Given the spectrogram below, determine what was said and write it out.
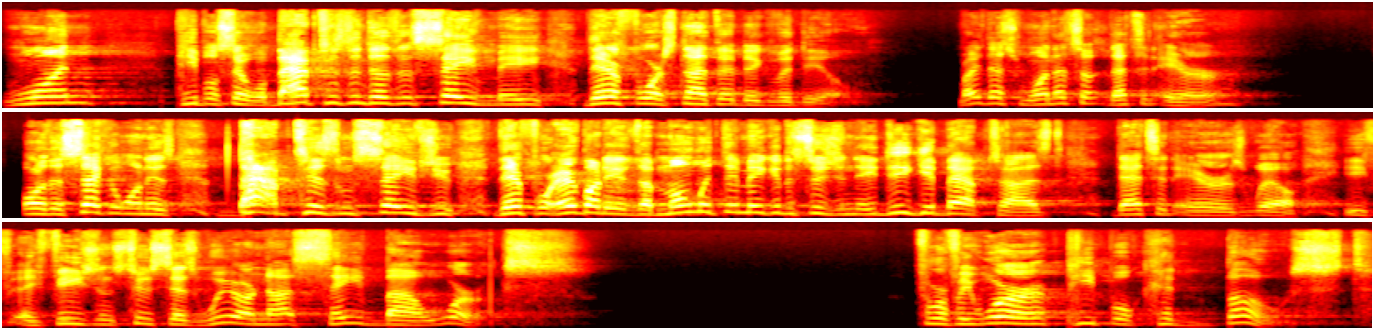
One, people say, well, baptism doesn't save me, therefore it's not that big of a deal. Right? That's one, that's, a, that's an error. Or the second one is baptism saves you. Therefore, everybody, the moment they make a decision, they did get baptized. That's an error as well. Ephesians 2 says, We are not saved by works. For if we were, people could boast.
